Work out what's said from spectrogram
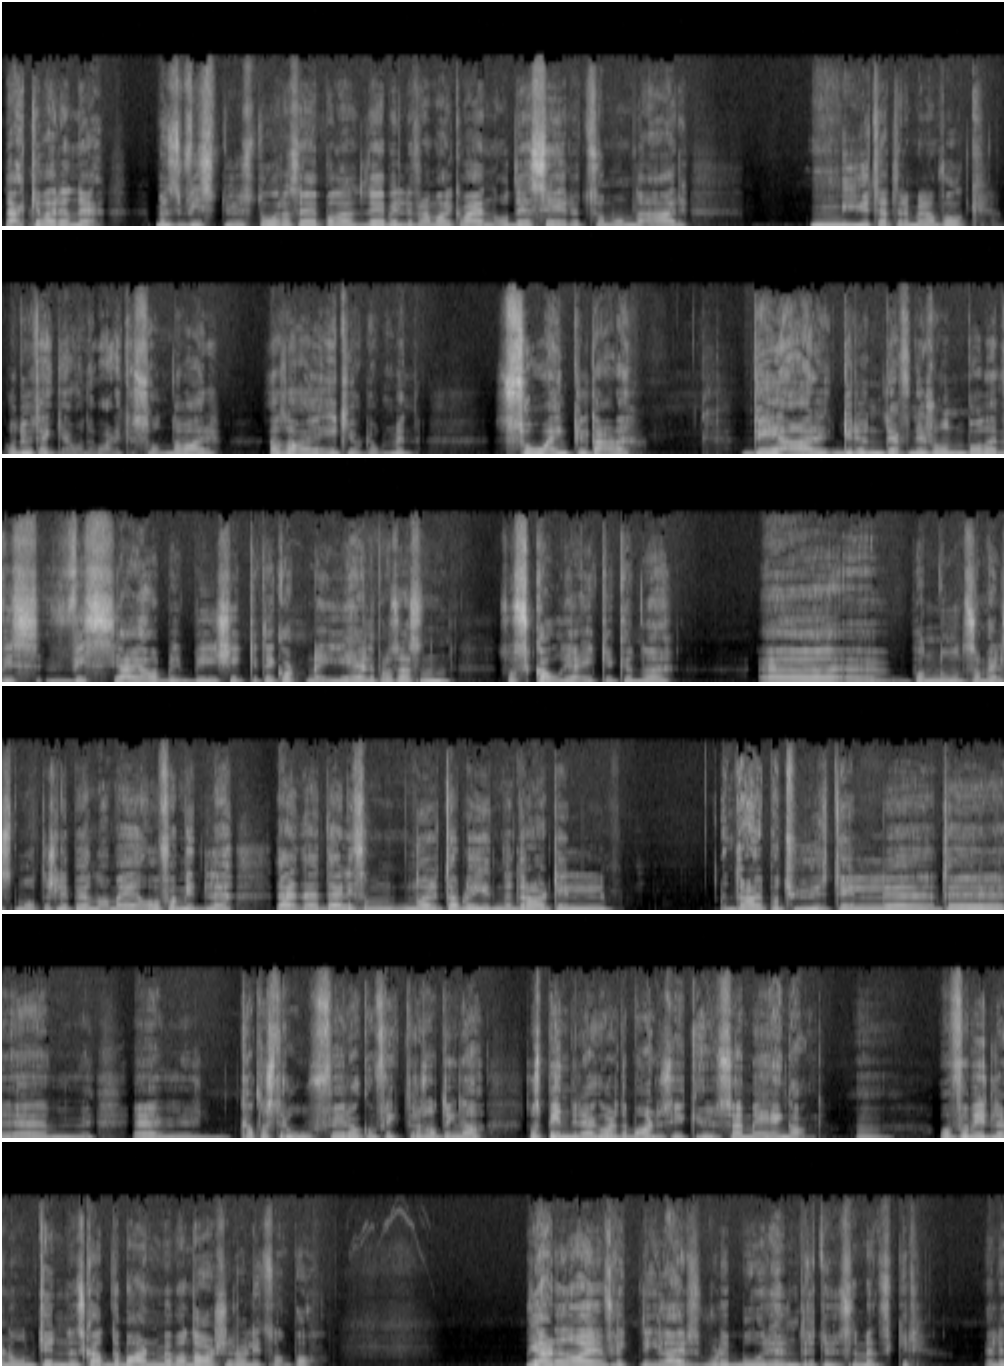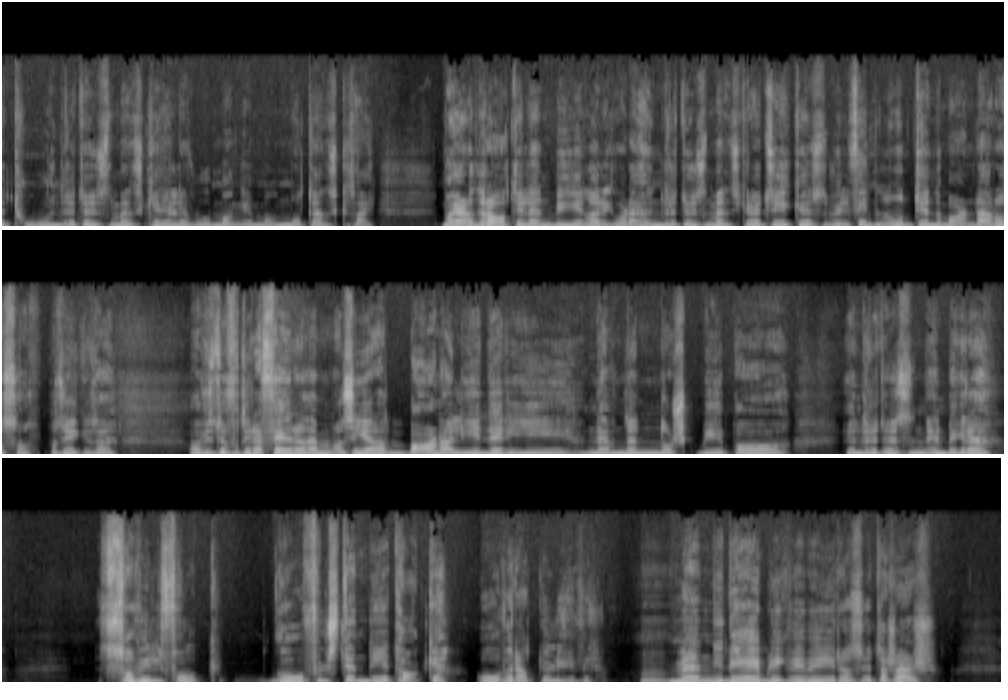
Det er ikke verre enn det. Mens hvis du står og ser på det, det bildet fra Markveien, og det ser ut som om det er mye tettere mellom folk. Og du tenker ja, det var det ikke sånn det var. Altså, da har jeg ikke gjort jobben min. Så enkelt er det. Det er grunndefinisjonen på det. Hvis, hvis jeg har blir kikket i kortene i hele prosessen, så skal jeg ikke kunne eh, på noen som helst måte slippe unna med å formidle. Det er, det, det er liksom når tabloidene drar til drar på tur til, eh, til eh, eh, katastrofer og konflikter og sånne ting, da, så spinner de av gårde til barnesykehuset med en gang. Mm. Og formidler noen tynne, skadde barn med bandasjer og litt sånn på. Gjerne da i en flyktningleir hvor det bor 100 000 mennesker. Eller 200 000 mennesker, eller hvor mange man måtte ønske seg. Må gjerne dra til en by i Norge hvor det er 100 000 mennesker og et sykehus. Du vil finne noen tynne barn der også, på sykehuset. Og Hvis du fotograferer dem og sier at barna lider i nevn en norsk by på 100 000 innbyggere, så vil folk gå fullstendig i taket over at du lyver. Mm. Men i det øyeblikket vi begir oss utaskjærs,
